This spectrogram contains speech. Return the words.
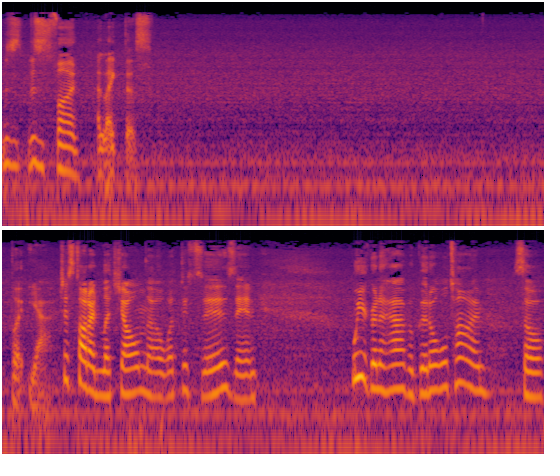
This is, this is fun. I like this. But yeah, just thought I'd let y'all know what this is, and we are going to have a good old time. So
